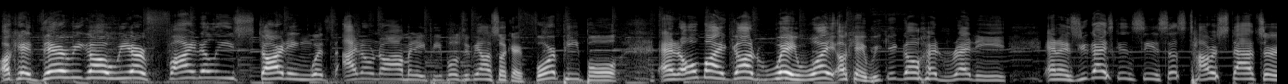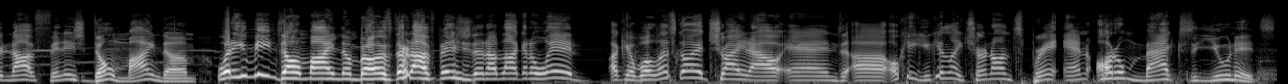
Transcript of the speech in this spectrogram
Okay, there we go. We are finally starting with, I don't know how many people, to be honest. Okay, four people. And oh my god, wait, what? Okay, we can go ahead ready. And as you guys can see, it says tower stats are not finished. Don't mind them. What do you mean don't mind them, bro? If they're not finished, then I'm not going to win. Okay, well, let's go ahead and try it out. And, uh, okay, you can, like, turn on sprint and auto max units.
